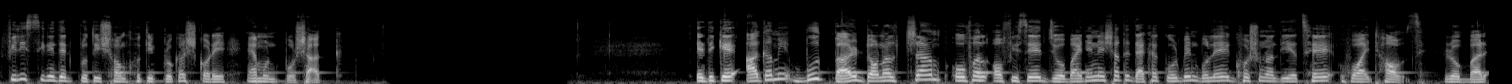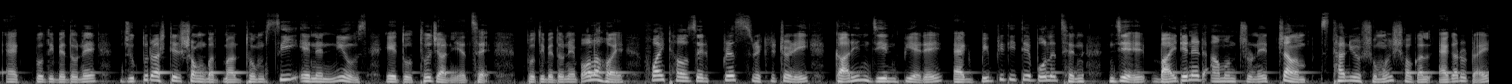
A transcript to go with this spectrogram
ফিলিস্তিনিদের প্রতি সংহতি প্রকাশ করে এমন পোশাক। এদিকে আগামী বুধবার ডোনাল্ড ট্রাম্প ওভাল অফিসে জো বাইডেনের সাথে দেখা করবেন বলে ঘোষণা দিয়েছে হোয়াইট হাউস। রোববার এক প্রতিবেদনে যুক্তরাষ্ট্রের সংবাদ মাধ্যম সিএনএন নিউজ এ তথ্য জানিয়েছে। প্রতিবেদনে বলা হয়, হোয়াইট হাউসের press secretary Karine Jean Pierre এক বিবৃতিতে বলেছেন যে, বাইডেনের আমন্ত্রণে ট্রাম্প স্থানীয় সময় সকাল এগারোটায়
